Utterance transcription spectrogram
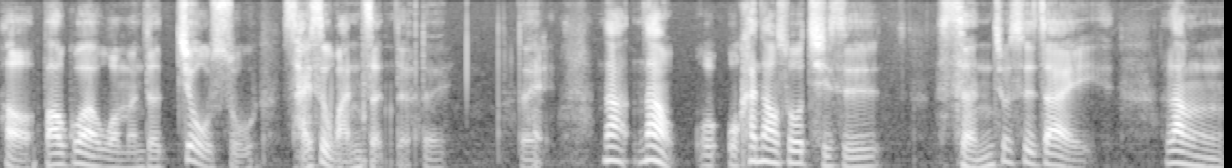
哦，包括我们的救赎，才是完整的。对，对。那那我我看到说，其实神就是在让，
